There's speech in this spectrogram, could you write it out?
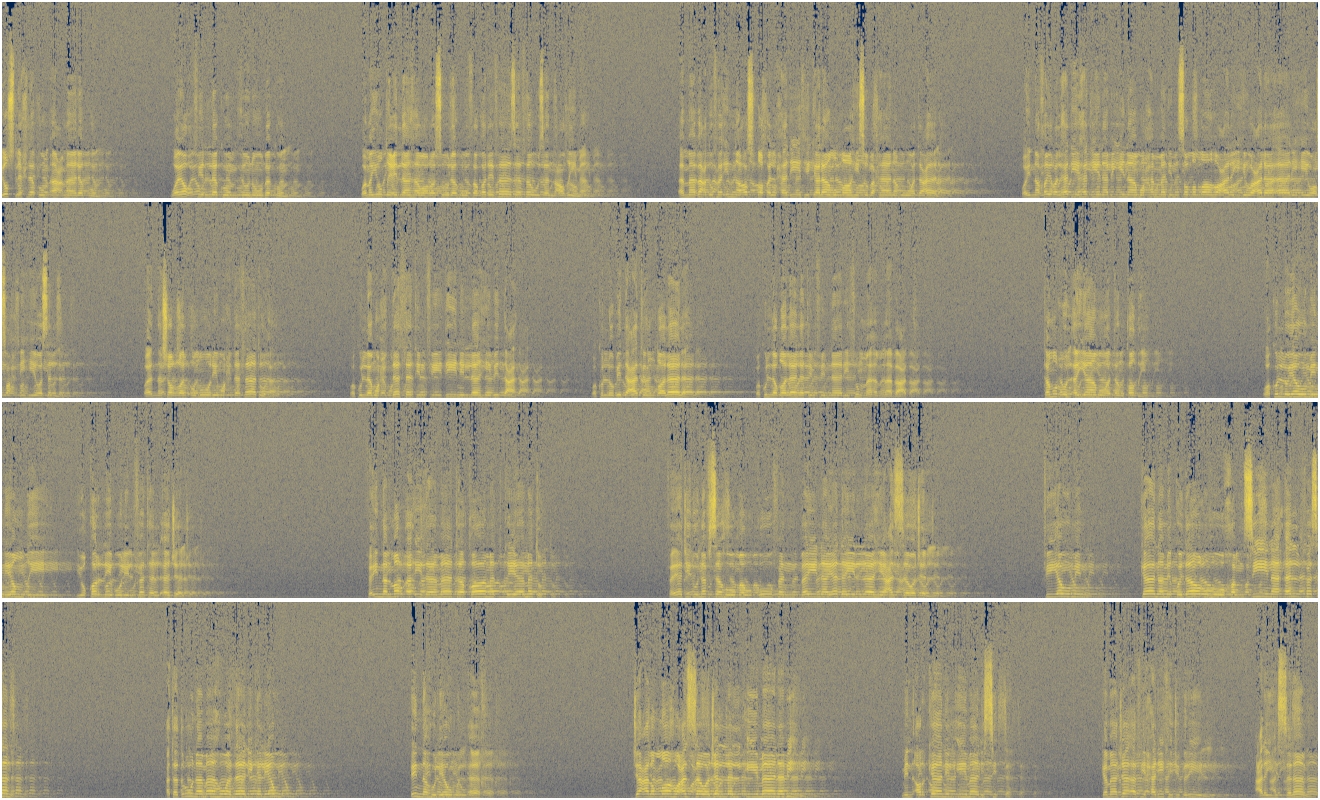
يصلح لكم أعمالكم ويغفر لكم ذنوبكم. ومن يطع الله ورسوله فقد فاز فوزا عظيما. أما بعد فإن أصدق الحديث كلام الله سبحانه وتعالى. وإن خير الهدي هدي نبينا محمد صلى الله عليه وعلى آله وصحبه وسلم. وأن شر الأمور محدثاتها. وكل محدثة في دين الله بدعة. وكل بدعة ضلالة. وكل ضلالة في النار ثم أما بعد. تمر الأيام وتنقضي. وكل يوم يمضي يقرب للفتى الأجل. فإن المرء إذا مات قامت قيامته. فيجد نفسه موقوفا بين يدي الله عز وجل. في يوم كان مقداره خمسين ألف سنة. أتدرون ما هو ذلك اليوم؟ إنه اليوم الآخر. جعل الله عز وجل الإيمان به. من أركان الإيمان الستة كما جاء في حديث جبريل عليه السلام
